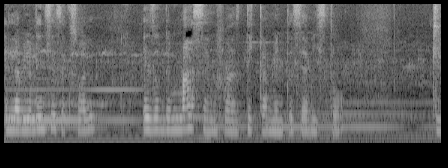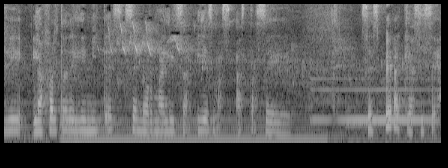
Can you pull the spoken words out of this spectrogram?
en la violencia sexual, es donde más enfáticamente se ha visto que la falta de límites se normaliza y es más, hasta se se espera que así sea,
